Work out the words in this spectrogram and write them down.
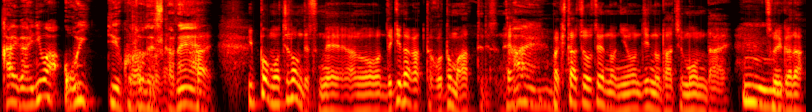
海外には多いっていうことですかね。はい、一方もちろんですねあのできなかったこともあってですね、はい、まあ、北朝鮮の日本人の拉致問題、うん、それから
